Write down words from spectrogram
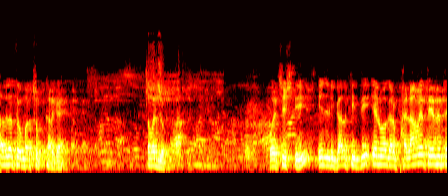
حضرت عمر چپ کر گئے۔ توجہ۔ وہ چشتی، یہ جڑی گل کی یہ اگر پھیلاوے تے تے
